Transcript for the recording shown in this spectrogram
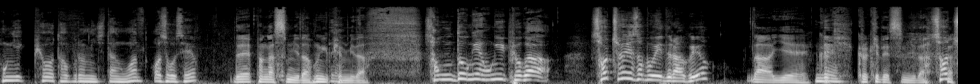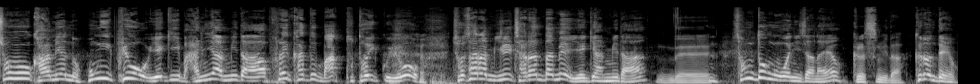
홍익표 더불어민주당 의원 어서 오세요. 네, 반갑습니다. 홍익표입니다. 네. 성동의 홍익표가 서초에서 보이더라고요. 아, 예. 그렇게, 네. 그렇게 됐습니다. 서초 가면 홍익표 얘기 많이 합니다. 프랭카드 막 붙어 있고요. 저 사람 일 잘한다며 얘기합니다. 네. 성동 의원이잖아요. 그렇습니다. 그런데요.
